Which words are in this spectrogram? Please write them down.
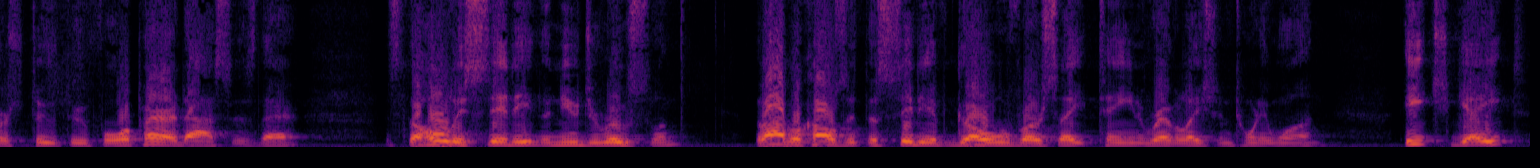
verse 2 through 4. Paradise is there. It's the holy city, the New Jerusalem. The Bible calls it the city of gold, verse 18 of Revelation 21. Each gate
